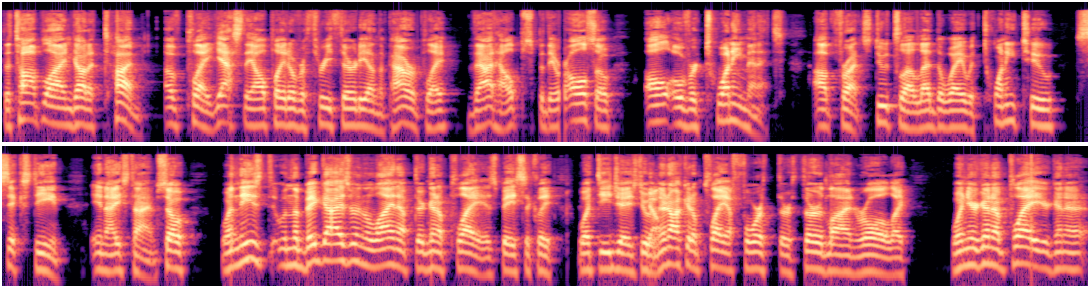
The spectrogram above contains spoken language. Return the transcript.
the top line got a ton of play. Yes, they all played over 330 on the power play. That helps, but they were also all over 20 minutes up front. Stützle led the way with 22-16 in ice time. So when these when the big guys are in the lineup, they're going to play is basically what DJ's doing. Yep. They're not going to play a fourth or third line role like when you're going to play, you're going to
